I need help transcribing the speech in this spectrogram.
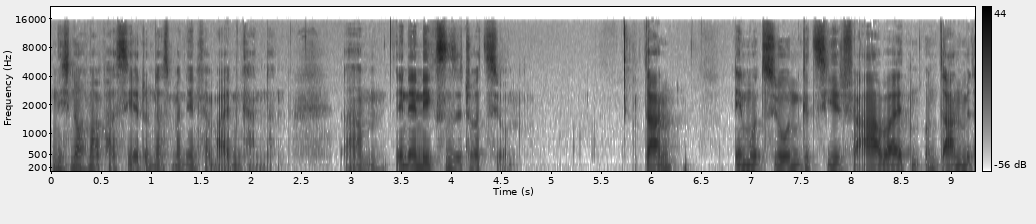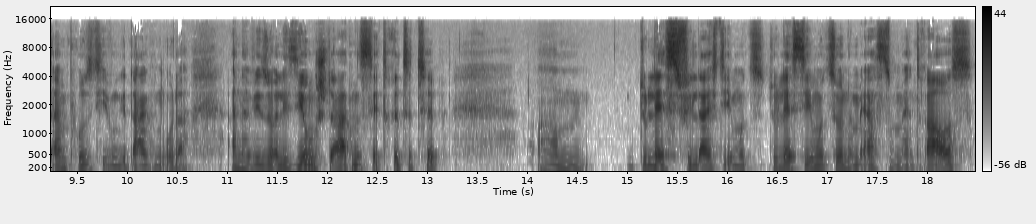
nicht nochmal passiert und dass man den vermeiden kann dann ähm, in der nächsten Situation. Dann Emotionen gezielt verarbeiten und dann mit einem positiven Gedanken oder einer Visualisierung starten. Das ist der dritte Tipp. Ähm, du lässt vielleicht die, Emotion, du lässt die Emotionen im ersten Moment raus,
